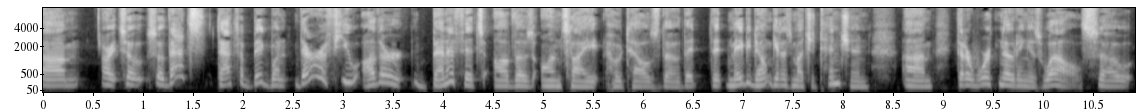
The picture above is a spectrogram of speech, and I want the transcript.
Um, all right. So, so that's, that's a big one. There are a few other benefits of those on-site hotels though, that, that maybe don't get as much attention, um, that are worth noting as well. So,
